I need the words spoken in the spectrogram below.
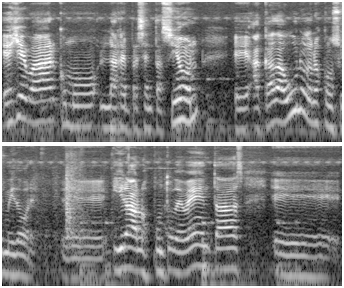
es llevar como la representación a cada uno de los consumidores. Ir a los puntos de ventas, eh,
